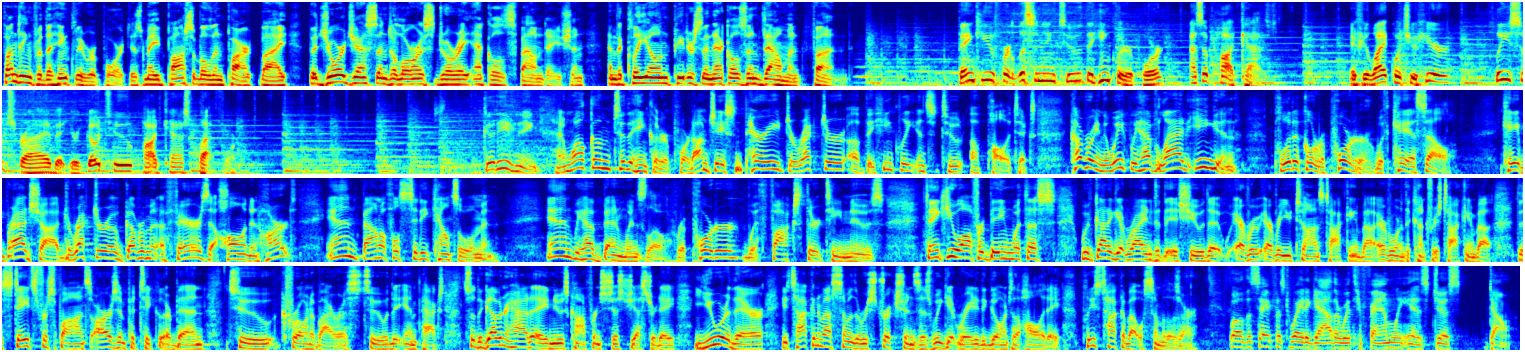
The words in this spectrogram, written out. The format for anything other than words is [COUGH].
Funding for the Hinckley Report is made possible in part by the George S. and Dolores Doré Eccles Foundation and the Cleone Peterson Eccles Endowment Fund. Thank you for listening to the Hinckley Report as a podcast. If you like what you hear, please subscribe at your go to podcast platform. Good evening and welcome to the Hinckley Report. I'm Jason Perry, director of the Hinckley Institute of Politics. Covering the week, we have Ladd Egan, political reporter with KSL. Kate Bradshaw, Director of Government Affairs at Holland and Hart, and Bountiful City Councilwoman. And we have Ben Winslow, reporter with Fox 13 News. Thank you all for being with us. We've got to get right into the issue that every, every Utahns talking about, everyone in the country is talking about. The state's response, ours in particular, Ben, to coronavirus, to the impacts. So the governor had a news conference just yesterday. You were there. He's talking about some of the restrictions as we get ready to go into the holiday. Please talk about what some of those are. Well, the safest way to gather with your family is just don't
